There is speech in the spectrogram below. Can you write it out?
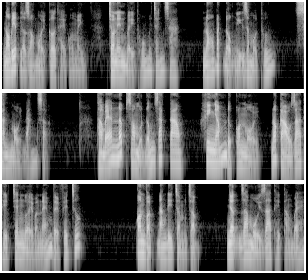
Nó biết là do mồi cơ thể của mình, cho nên bầy thú mới tránh xa. Nó bắt đầu nghĩ ra một thứ săn mồi đáng sợ. Thằng bé nấp sau một đống rác cao. Khi nhắm được con mồi, nó cào ra thịt trên người và ném về phía trước. Con vật đang đi chậm chậm, nhận ra mùi da thịt thằng bé,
